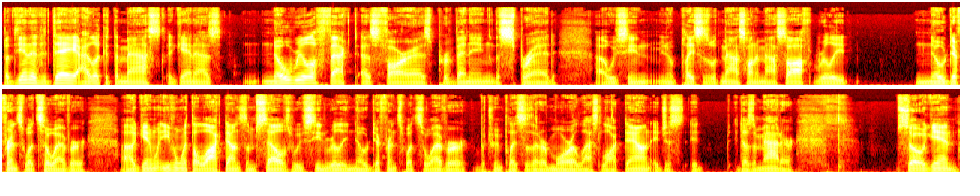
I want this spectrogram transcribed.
But at the end of the day, I look at the mask again as no real effect as far as preventing the spread. Uh, we've seen you know places with masks on and masks off really no difference whatsoever. Uh, again, even with the lockdowns themselves, we've seen really no difference whatsoever between places that are more or less locked down. It just it, it doesn't matter. So again,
